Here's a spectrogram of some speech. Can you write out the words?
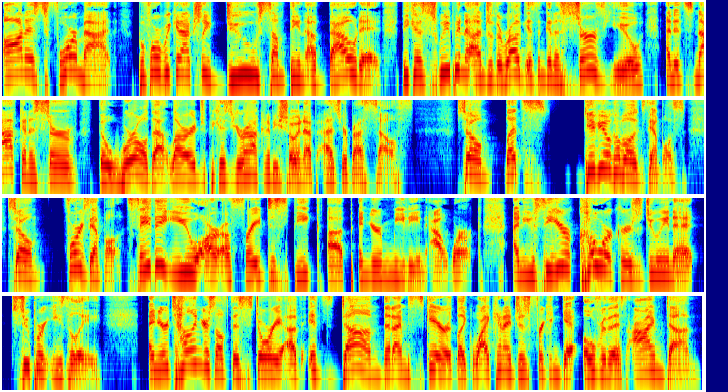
honest format before we can actually do something about it. Because sweeping it under the rug isn't going to serve you and it's not going to serve the world at large because you're not going to be showing up as your best self. So let's give you a couple of examples. So for example, say that you are afraid to speak up in your meeting at work and you see your coworkers doing it super easily. And you're telling yourself this story of it's dumb that I'm scared. Like, why can't I just freaking get over this? I'm dumb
